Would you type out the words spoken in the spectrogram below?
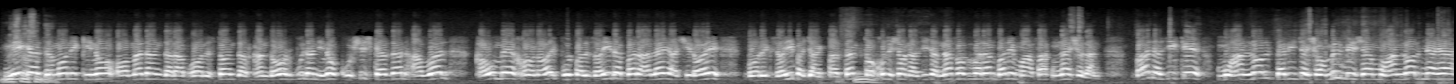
میگه زمانی که اینا آمدن در افغانستان در قندار بودن اینا کوشش کردن اول قوم خانه های پوپلزایی را بر علیه اشیرهای بارگزایی به جنگ پرتن تا خودشان از اینجا نفع ببرن ولی موفق نشدن. بعد از اینکه موهنلال در اینجا شامل میشه موهنلال میایه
